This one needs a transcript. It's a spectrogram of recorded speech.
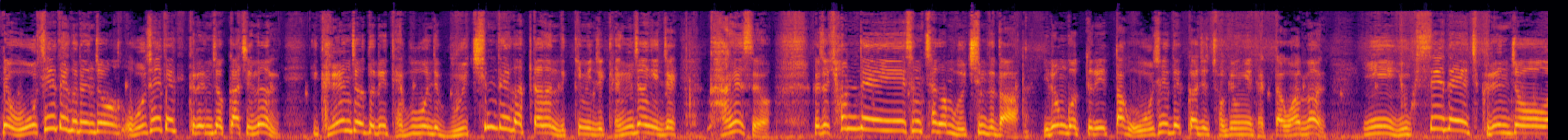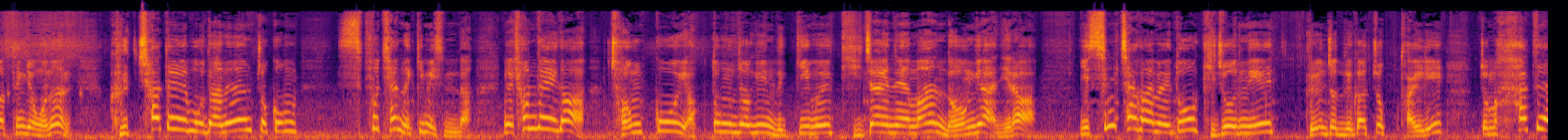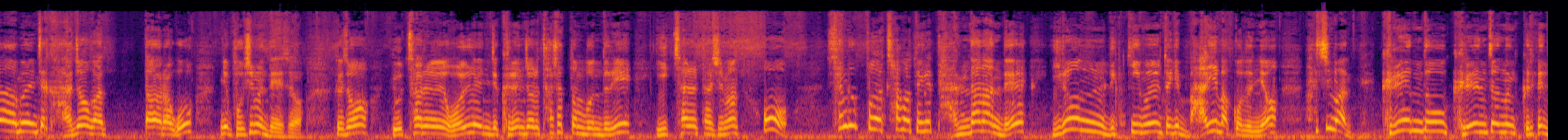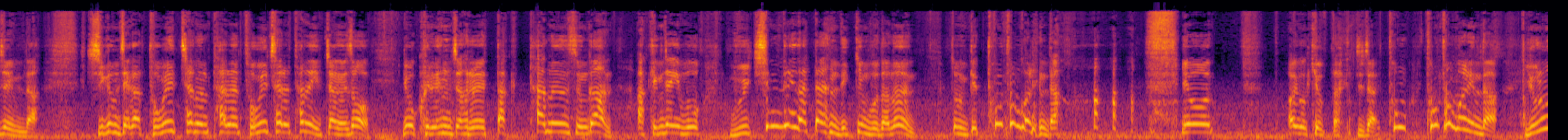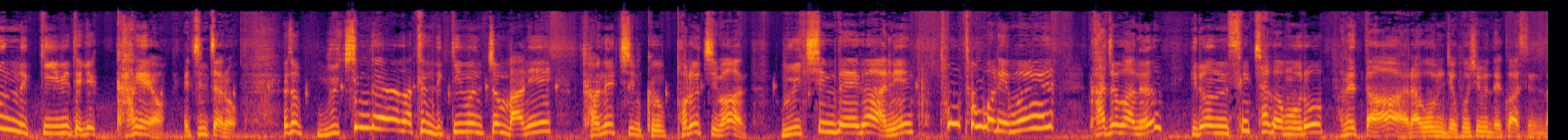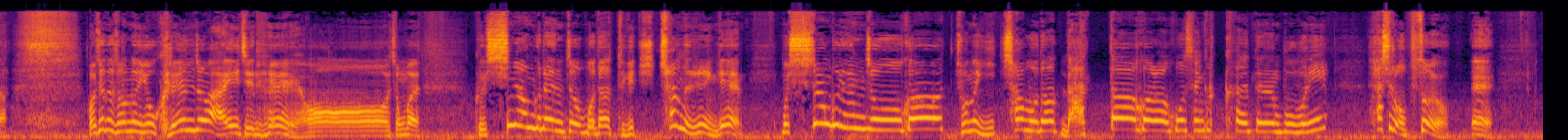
근데 5세대 그랜저, 5세대 그랜저까지는 이 그랜저들이 대부분 이제 물침대 같다는 느낌이 이제 굉장히 이제 강했어요. 그래서 현대의 승차감 물침대다. 이런 것들이 딱 5세대까지 적용이 됐다고 하면 이 6세대 그랜저 같은 경우는 그 차들보다는 조금 스포티한 느낌이 있습니다. 그러니까 현대가 젊고 역동적인 느낌을 디자인에만 넣은 게 아니라 이 승차감에도 기존의 그랜저들과 쭉 달리 좀 하드함을 이제 가져갔다라고 이제 보시면 되세요. 그래서 이 차를 원래 이제 그랜저를 타셨던 분들이 이 차를 타시면 어 생각보다 차가 되게 단단한데 이런 느낌을 되게 많이 받거든요. 하지만 그랜도 그랜저는 그랜저입니다. 지금 제가 독일차는 타는 독일차를 타는 입장에서 이 그랜저를 딱 타는 순간 아 굉장히 뭐 물침대 같다는 느낌보다는 좀 이렇게 통통거린다. 요 아, 이거 귀엽다. 진짜. 통, 통통거린다. 요런 느낌이 되게 강해요. 진짜로. 그래서 물침대 같은 느낌은 좀 많이 변했지, 그, 버렸지만, 물침대가 아닌 통통거림을 가져가는 이런 승차감으로 변했다라고 이제 보시면 될 것 같습니다. 어쨌든 저는 요 그랜저 아이지를, 어, 정말 그 신형 그랜저보다 되게 추천드리는 게, 뭐 신형 그랜저가 저는 이 차보다 낫다고 생각하는 부분이 사실 없어요. 예.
